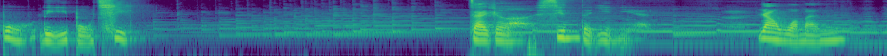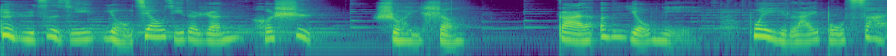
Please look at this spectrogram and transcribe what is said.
不离不弃。”在这新的一年，让我们对与自己有交集的人和事，说一声：“感恩有你，未来不散。”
